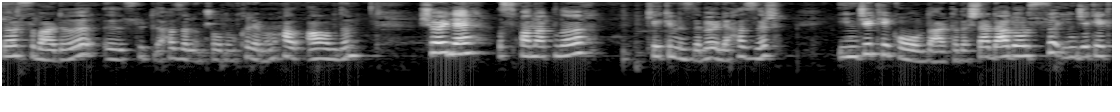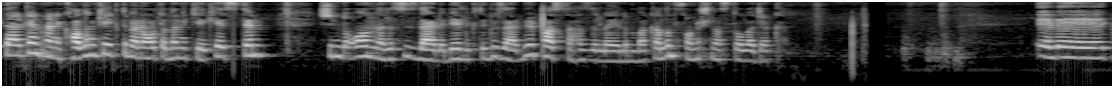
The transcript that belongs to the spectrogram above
4 su bardağı e, sütle hazırlamış olduğum kremamı aldım. Şöyle ıspanaklı kekimiz de böyle hazır. İnce kek oldu arkadaşlar. Daha doğrusu ince kek derken hani kalın kekti. Ben ortadan ikiye kestim. Şimdi onları sizlerle birlikte güzel bir pasta hazırlayalım. Bakalım sonuç nasıl olacak. Evet.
